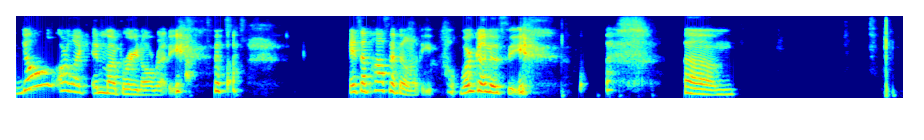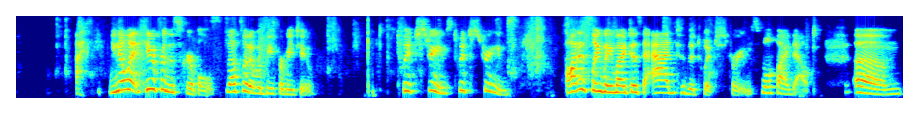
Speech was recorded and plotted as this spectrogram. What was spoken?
y'all are like in my brain already. it's a possibility. We're gonna see. um I, you know what? Here for the scribbles. That's what it would be for me too. Twitch streams, Twitch streams. Honestly, we might just add to the Twitch streams. We'll find out. Um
